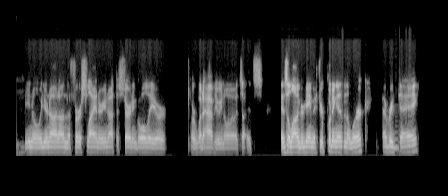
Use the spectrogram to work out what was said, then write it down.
mm-hmm. you know, you're not on the first line or you're not the starting goalie or or what have you. You know, it's it's it's a longer game. If you're putting in the work every day,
